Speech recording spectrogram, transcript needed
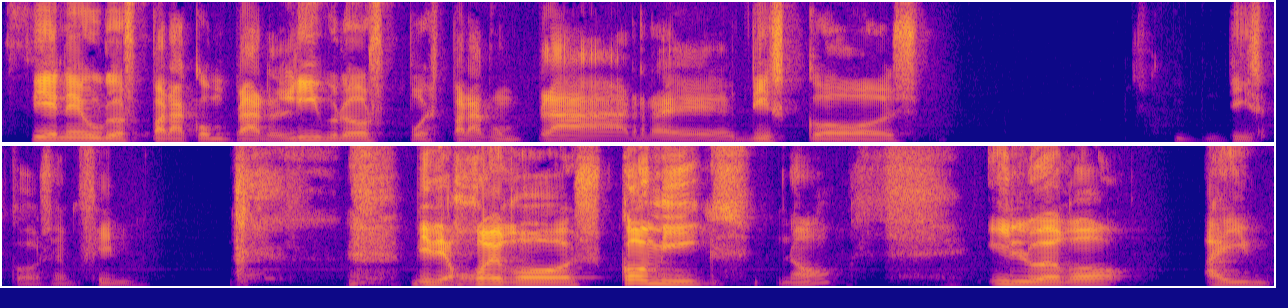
100 euros para comprar libros, pues para comprar eh, discos, discos, en fin, videojuegos, cómics, ¿no? Y luego hay,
